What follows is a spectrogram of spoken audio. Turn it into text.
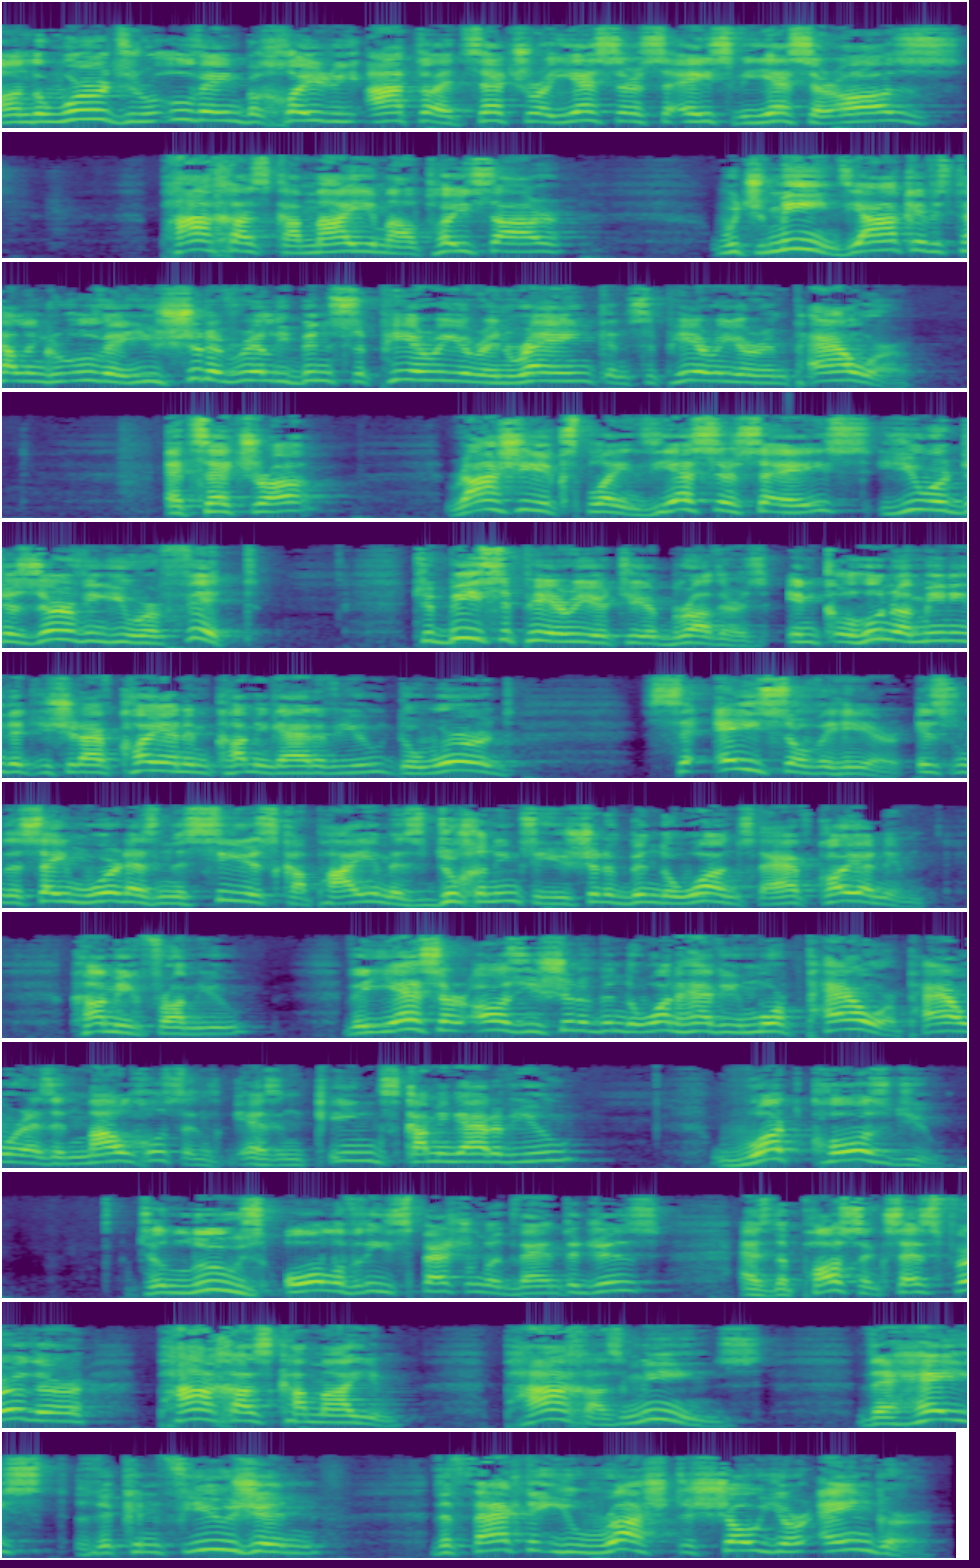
On the words Ru'uvein b'choyri ata etc. Yeser se'es v'yeser oz. Pachas kamayim al toisar. Which means Yaakov is telling Reuven, you should have really been superior in rank and superior in power, etc. Rashi explains, Yeser says, you were deserving, you were fit to be superior to your brothers. In kahuna, meaning that you should have koyanim coming out of you. The word se'es over here is from the same word as nesius kapayim, as duchening, so you should have been the ones to have koyanim coming from you. The yeser oz, you should have been the one having more power, power as in malchus, and as in kings coming out of you. What caused you to lose all of these special advantages? As the Pasuk says further, pachas kamayim. Pachas means the haste, the confusion, the fact that you rush to show your anger,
